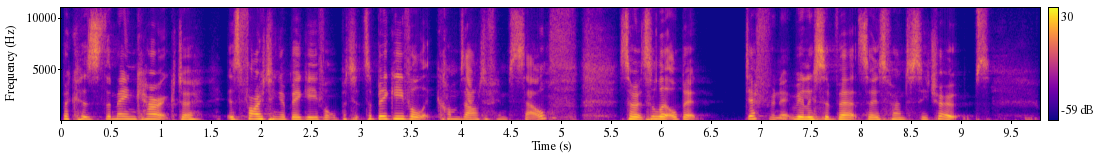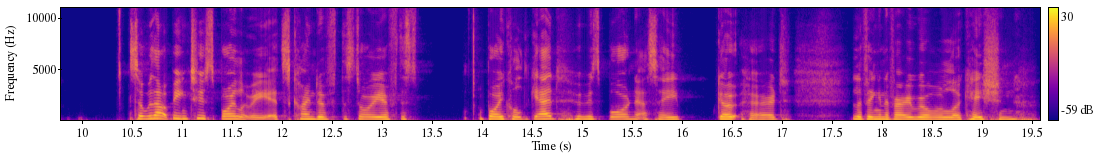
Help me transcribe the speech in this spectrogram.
because the main character is fighting a big evil, but it's a big evil that comes out of himself. So it's a little bit different. It really subverts those fantasy tropes. So without being too spoilery, it's kind of the story of this boy called Ged, who is born as a goat herd, living in a very rural location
